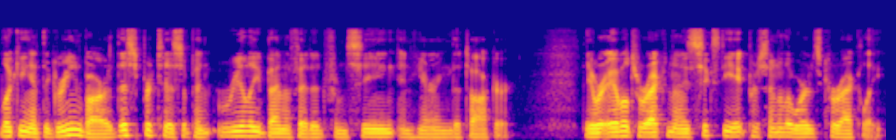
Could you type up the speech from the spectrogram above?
Looking at the green bar, this participant really benefited from seeing and hearing the talker. They were able to recognize 68% of the words correctly.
